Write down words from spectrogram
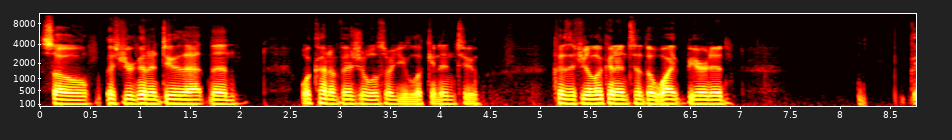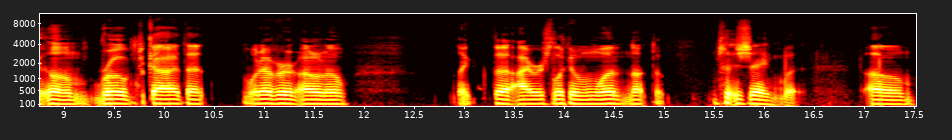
So if you're going to do that, then what kind of visuals are you looking into? Because if you're looking into the white bearded, um, robed guy that whatever I don't know, the Irish looking one, not to shame, but um,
